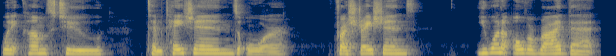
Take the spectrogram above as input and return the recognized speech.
when it comes to temptations or frustrations, you want to override that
